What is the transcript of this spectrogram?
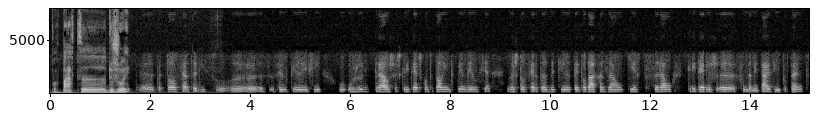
por parte do júri? Eh, estou certa disso, sendo que, enfim, o, o júri terá os seus critérios com total independência, mas estou certa de que tem toda a razão que estes serão critérios uh, fundamentais e importantes.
